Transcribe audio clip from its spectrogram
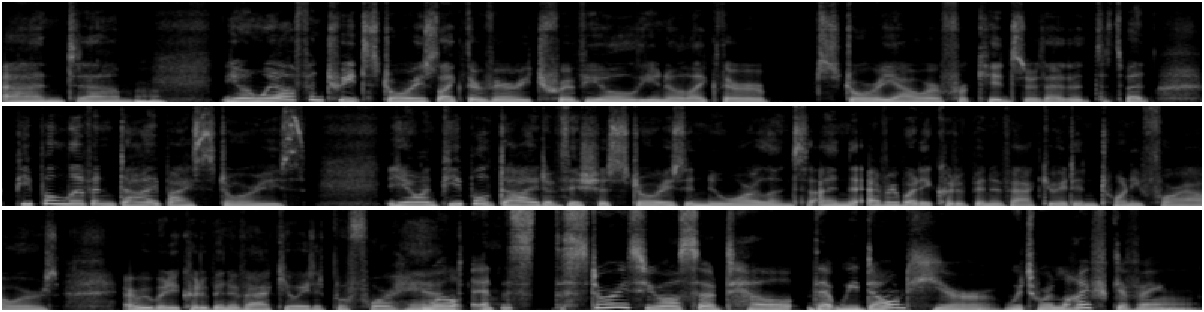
And, um, mm-hmm. you know, we often treat stories like they're very trivial, you know, like they're story hour for kids or that. But people live and die by stories. You know, and people died of vicious stories in New Orleans, and everybody could have been evacuated in 24 hours. Everybody could have been evacuated beforehand. Well, and the, stories you also tell that we don't hear, which were life giving,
